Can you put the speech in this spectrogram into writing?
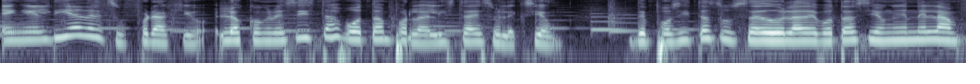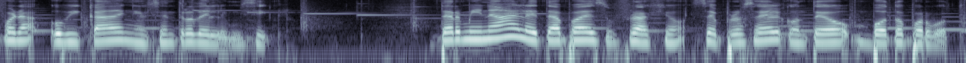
En el día del sufragio, los congresistas votan por la lista de su elección. Depositan su cédula de votación en el ánfora ubicada en el centro del hemiciclo. Terminada la etapa de sufragio, se procede el conteo voto por voto.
